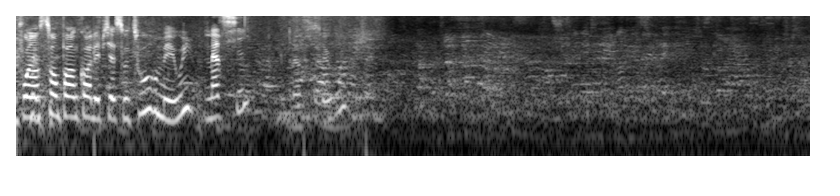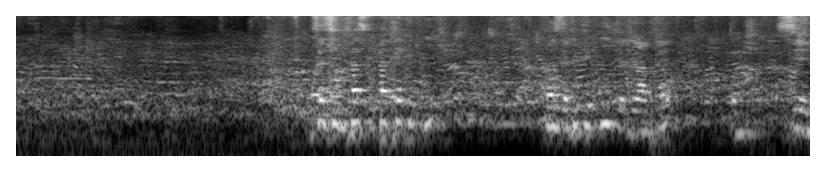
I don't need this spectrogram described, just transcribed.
pour l'instant, pas encore les pièces autour, mais oui. Merci. Merci à vous. Ça, c'est une phase qui n'est pas très technique. La phase la plus technique, elle vient après. Donc, c'est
